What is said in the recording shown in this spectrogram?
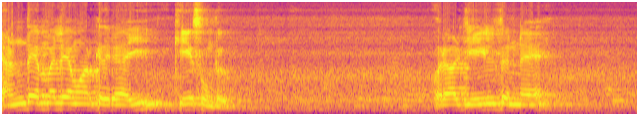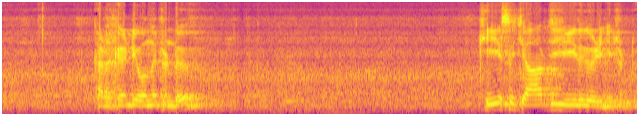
രണ്ട് എം എൽ എമാർക്കെതിരായി കേസുണ്ട്. ഒരാൾ ജയിലിൽ തന്നെ കടക്കേണ്ടി വന്നിട്ടുണ്ട്. കേസ് ചാർജ് ചെയ്ത് കഴിഞ്ഞിട്ടുണ്ട്.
